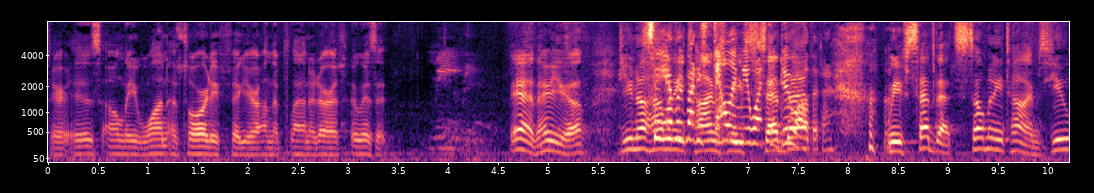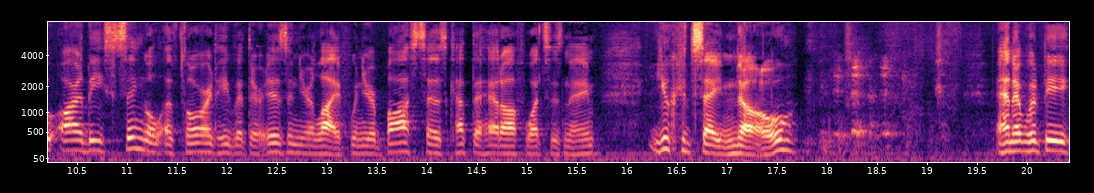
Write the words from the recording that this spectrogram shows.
There is only one authority figure on the planet Earth. Who is it? Me. Yeah, there you go. Do you know See, how many everybody's times telling we've me what to said do that? all the time. We've said that so many times. You are the single authority that there is in your life. When your boss says, cut the head off, what's his name? You could say no. and it would be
